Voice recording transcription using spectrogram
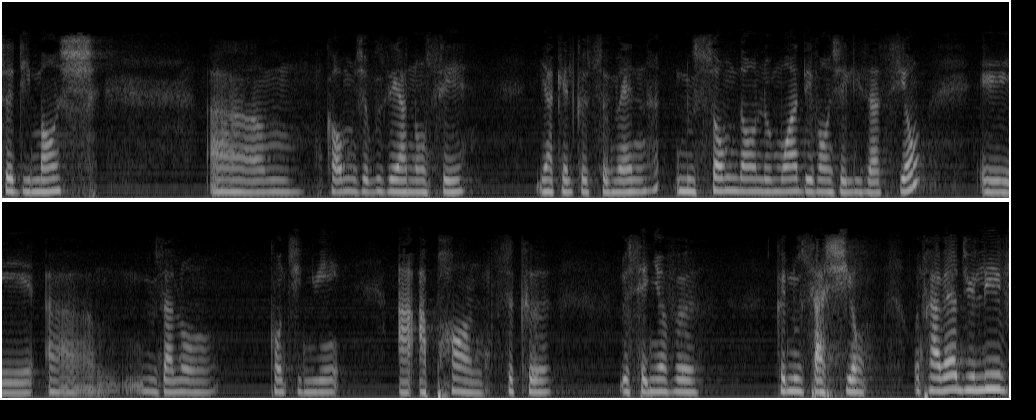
ce dimanche. Euh, comme je vous ai annoncé il y a quelques semaines, nous sommes dans le mois d'évangélisation et euh, nous allons continuer à apprendre ce que le Seigneur veut que nous sachions au travers du livre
